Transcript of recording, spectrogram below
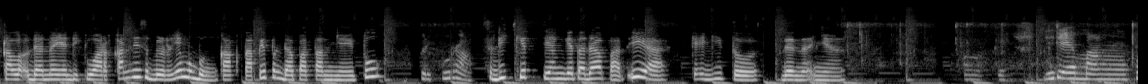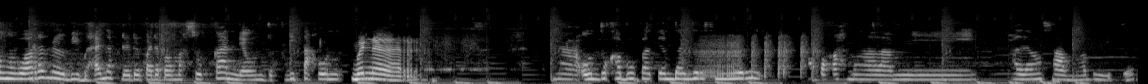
kalau dana yang dikeluarkan sih sebenarnya membengkak, tapi pendapatannya itu berkurang. Sedikit yang kita dapat. Iya, kayak gitu dananya. Oke, jadi emang pengeluaran lebih banyak daripada pemasukan ya untuk di tahun. Benar. Nah, untuk Kabupaten Banjir sendiri, apakah mengalami hal yang sama begitu?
